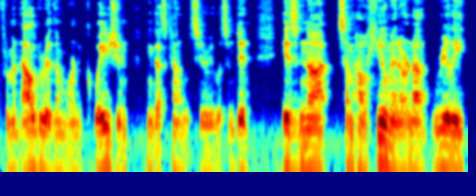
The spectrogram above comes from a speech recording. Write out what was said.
from an algorithm or an equation. I mean, that's kind of what serialism did. Is not somehow human or not really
